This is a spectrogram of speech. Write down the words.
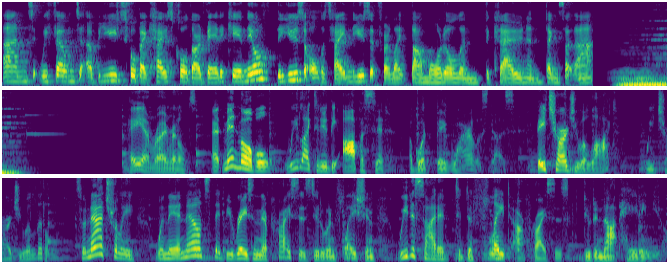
And we filmed a beautiful big house called Ardverikie, and they all they use it all the time. They use it for like Balmoral and The Crown and things like that. Hey, I'm Ryan Reynolds. At Mint Mobile, we like to do the opposite of what Big Wireless does. They charge you a lot, we charge you a little. So naturally, when they announced they'd be raising their prices due to inflation, we decided to deflate our prices due to not hating you.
